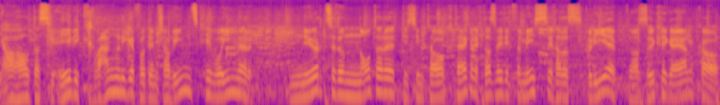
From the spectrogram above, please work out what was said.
Ja, halt das ewig Quengelige von dem Schawinski, wo immer nürzt und nodert in seinem Tag täglich. Das will ich vermissen. Ich habe das geliebt. Ich habe es wirklich gerne gehabt.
